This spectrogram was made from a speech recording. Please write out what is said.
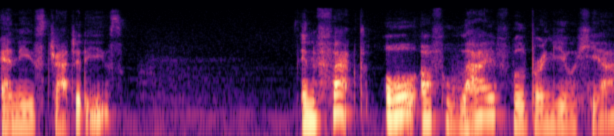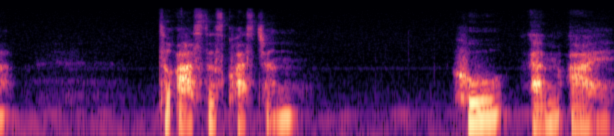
any strategies. In fact, all of life will bring you here to ask this question Who am I?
